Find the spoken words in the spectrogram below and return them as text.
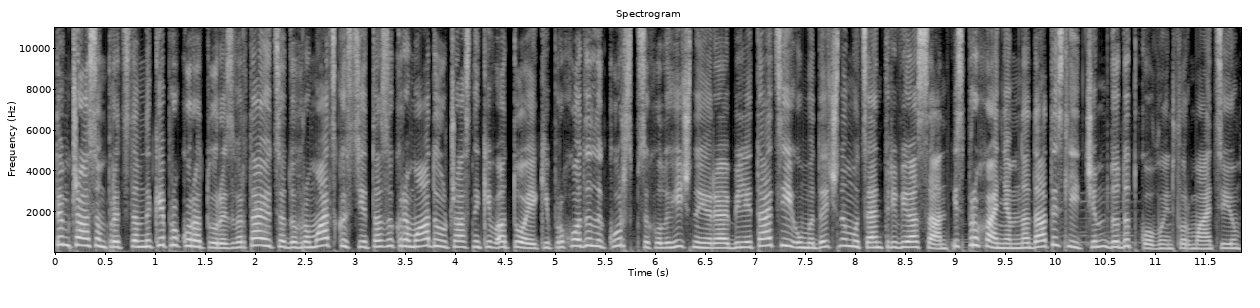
Тим часом представники прокуратури звертаються до громадськості та, зокрема, до учасників АТО, які проходили курс психологічної реабілітації у медичному центрі Віасан, із проханням надати слідчим додаткову інформацію.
